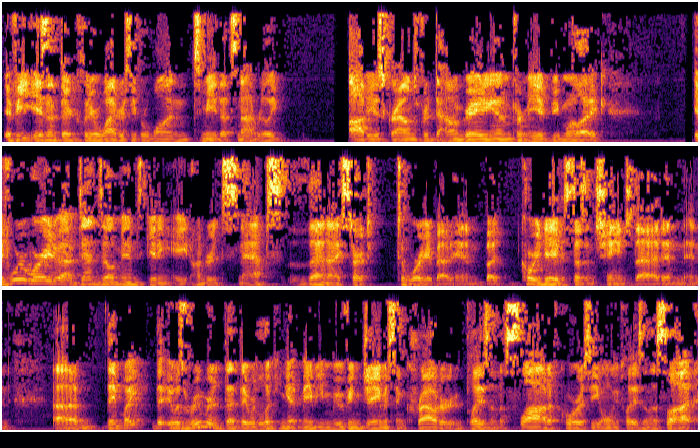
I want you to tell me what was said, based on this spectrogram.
if he isn't their clear wide receiver one, to me, that's not really obvious grounds for downgrading him. For me, it'd be more like, if we're worried about Denzel Mims getting 800 snaps, then I start to worry about him. But Corey Davis doesn't change that, and and um, they might. It was rumored that they were looking at maybe moving Jamison Crowder, who plays in the slot. Of course, he only plays in the slot,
